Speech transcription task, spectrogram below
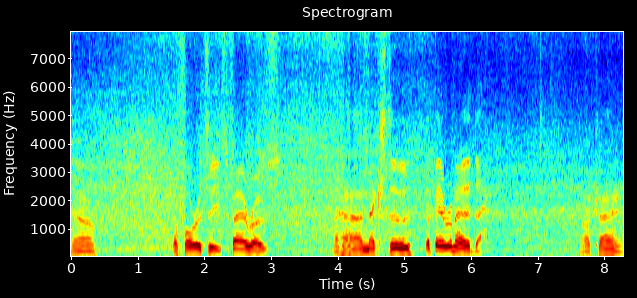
Yeah. Authorities, pharaohs. Next to the pyramid. Okay.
